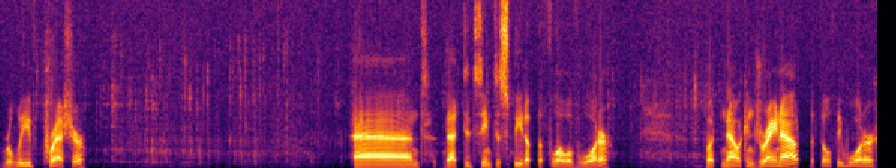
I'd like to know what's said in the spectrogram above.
relieve pressure. And that did seem to speed up the flow of water. But now it can drain out. The filthy water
